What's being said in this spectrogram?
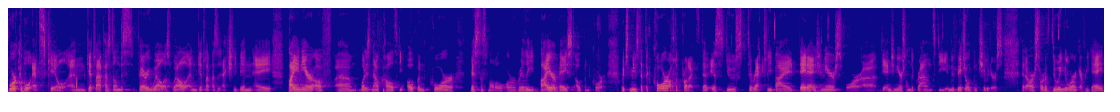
workable at scale. And GitLab has done this very well as well. And GitLab has actually been a pioneer of um, what is now called the open core business model or really buyer based open core, which means that the core of the product that is used directly by data engineers or uh, the engineers on the ground, the individual contributors that are sort of doing the work every day,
